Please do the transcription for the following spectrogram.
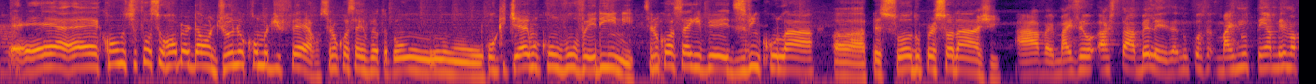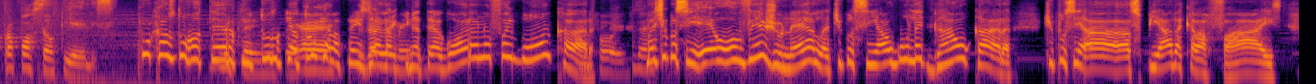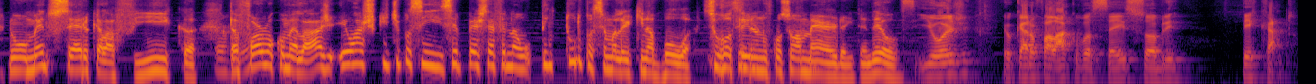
é, é como se fosse o Robert Downey Jr. como de ferro. Você não consegue ver o, o, o Hulk Jackman com o Wolverine. Você não consegue ver desvincular a pessoa do personagem. Ah, vai, mas eu acho que tá, beleza. não consigo- mas não tem a mesma proporção que eles. Por causa do roteiro, que tudo, que, tudo que É, ela fez de exatamente. Arlequina até agora não foi bom, cara. Não foi. Mas, tipo assim, eu, eu vejo nela, tipo assim, algo legal, cara. Tipo assim, a- as piadas que ela faz, no momento sério que ela fica, Uhum. da forma como ela age, eu acho que, tipo assim, você percebe, não, tem tudo pra ser uma Lerquina boa, se o roteiro Sim. não fosse uma merda, entendeu? E hoje eu quero falar com vocês sobre pecado.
